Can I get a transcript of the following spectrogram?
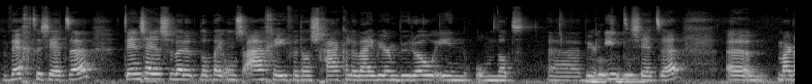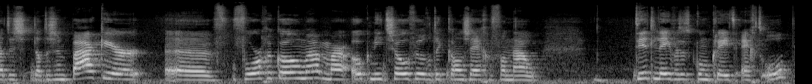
weg te zetten. Tenzij dat ze dat bij ons aangeven, dan schakelen wij weer een bureau in om dat eh, weer dat in te zetten. Ehm, maar dat is, dat is een paar keer eh, voorgekomen, maar ook niet zoveel dat ik kan zeggen van nou, dit levert het concreet echt op.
